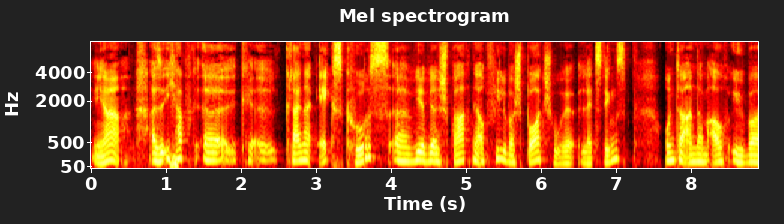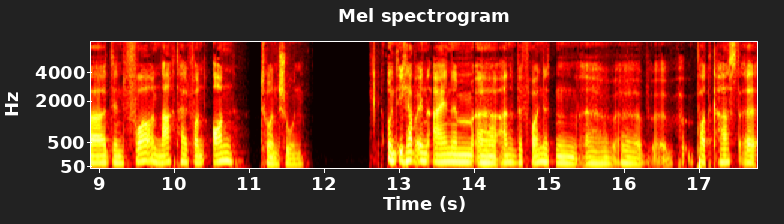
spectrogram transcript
Ja, also ich habe äh, äh, kleiner Exkurs. Äh, wir wir sprachen ja auch viel über Sportschuhe letztings, unter anderem auch über den Vor- und Nachteil von On Turnschuhen. Und ich habe in einem, äh, einem befreundeten äh, äh, Podcast äh,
